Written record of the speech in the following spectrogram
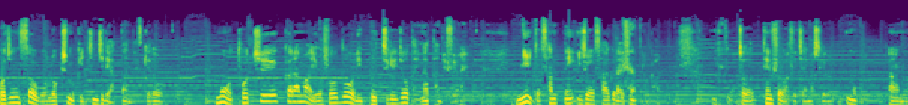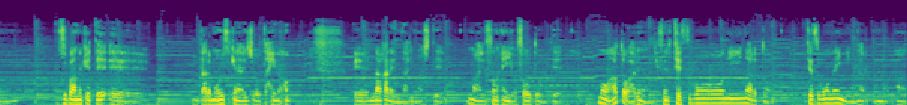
個人総合6種目1日でやったんですけど、もう途中からまあ予想通りぶっちぎり状態になったんですよね。2位と3点以上差ぐらいになったのか。ちょっと点数忘れちゃいましたけど、もう、あの、ズバ抜けて、えー、誰も追いつけない状態のえ、流れになりまして、まあその辺予想通りで、もうあとはあれなんですね、鉄棒になると、鉄棒の演技になるともう、あの、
